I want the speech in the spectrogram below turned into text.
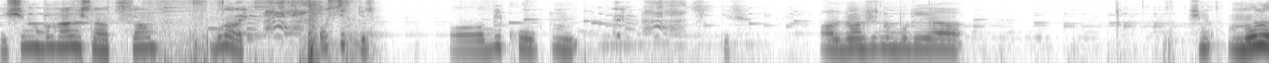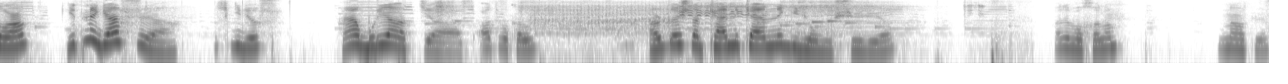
E şimdi bunu hangisine atsam? Bunu at. O siktir. Abi korktum. Siktir. Abi ben şimdi buraya... Şimdi ne oluyor lan? Gitme gel şuraya. Nasıl gidiyoruz? Ha buraya atacağız. At bakalım. Arkadaşlar kendi kendine gidiyormuş yürüyor. Hadi bakalım. Ne yapıyor?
